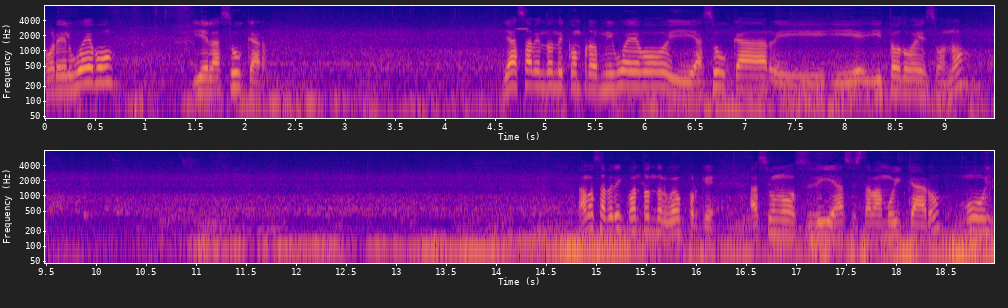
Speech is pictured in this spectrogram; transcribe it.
por el huevo y el azúcar ya saben dónde compro mi huevo y azúcar y, todo eso, ¿no? Vamos a ver en cuánto anda el huevo porque hace unos días estaba muy caro, muy,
